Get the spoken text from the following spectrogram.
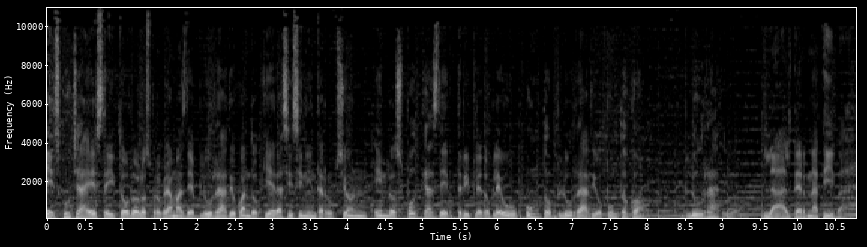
Escucha este y todos los programas de Blue Radio cuando quieras y sin interrupción en los podcasts de www.bluradio.com. Blue Radio, la alternativa.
